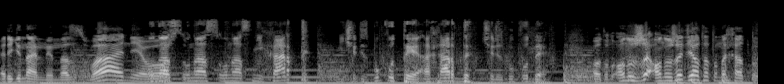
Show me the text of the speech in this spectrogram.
оригинальные названия. У, вот. нас, у, нас, у нас не хард, не через букву Т, а хард через букву Д. Вот, он, он, уже, он уже делает это на ходу.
